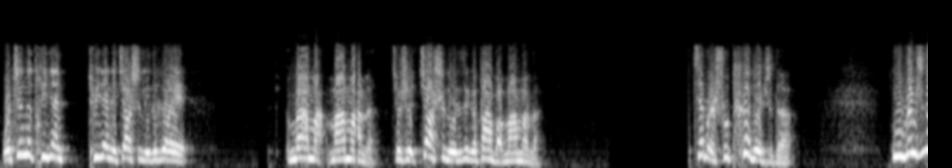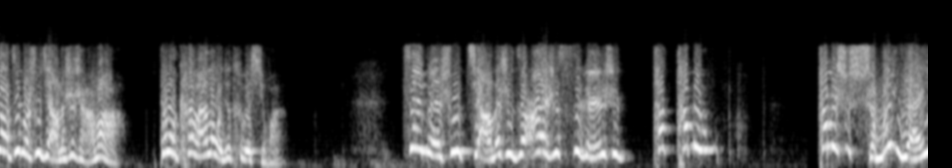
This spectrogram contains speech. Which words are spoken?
我真的推荐推荐给教室里的各位妈妈妈妈们，就是教室里的这个爸爸妈妈们，这本书特别值得。你们知道这本书讲的是啥吗？等我看完了，我就特别喜欢。这本书讲的是这二十四个人是他他们。他们是什么原因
